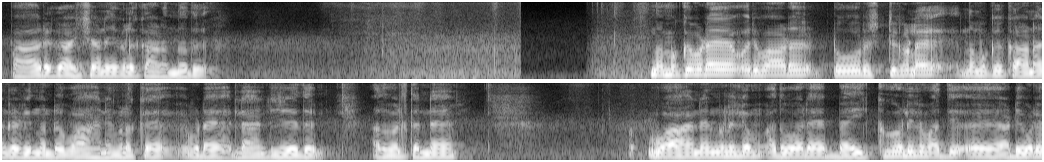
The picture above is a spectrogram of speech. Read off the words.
അപ്പോൾ ആ ഒരു കാഴ്ചയാണ് ഞങ്ങൾ കാണുന്നത്. നമുക്കിവിടെ ഒരുപാട് ടൂറിസ്റ്റുകളെ നമുക്ക് കാണാൻ കഴിയുന്നുണ്ട്. വാഹനങ്ങളൊക്കെ ഇവിടെ ലാൻഡ് ചെയ്ത് അതുപോലെ തന്നെ വാഹനങ്ങളിലും അതുപോലെ ബൈക്കുകളിലും അതി അടിപൊളി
